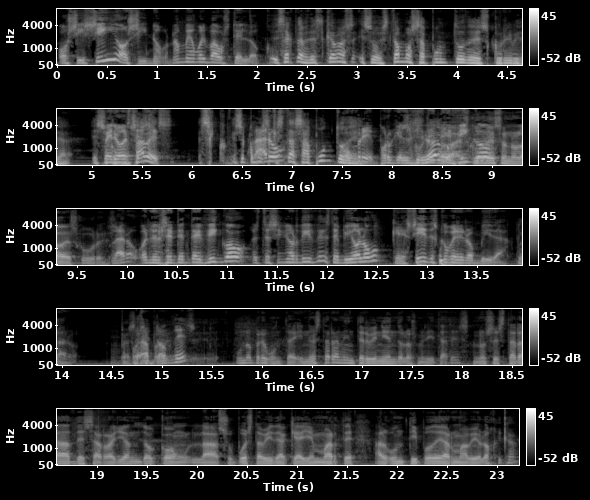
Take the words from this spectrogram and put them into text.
o si sí o si no, no me vuelva usted loco. Exactamente, es que además, eso, estamos a punto de descubrir vida. Eso Pero como eso es- Es, eso Claro. que estás a punto de. Hombre, porque el descubrir algo. 75 descubres o no la descubres. Claro, en el 75 este señor dice, este biólogo, que sí descubrieron vida. Claro. Pues, ah, entonces, Una pregunta, ¿y no estarán interviniendo los militares? ¿No se estará desarrollando con la supuesta vida que hay en Marte algún tipo de arma biológica?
